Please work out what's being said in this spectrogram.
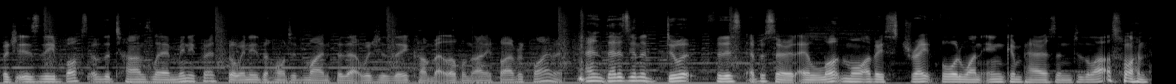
which is the boss of the Tarn's Lair mini quest, but we need the Haunted Mine for that, which is a combat level 95 requirement. And that is going to do it for this episode. A lot more of a straightforward one in comparison to the last one.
